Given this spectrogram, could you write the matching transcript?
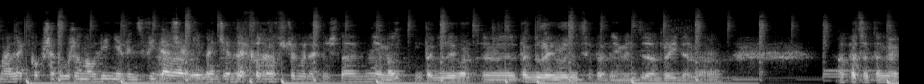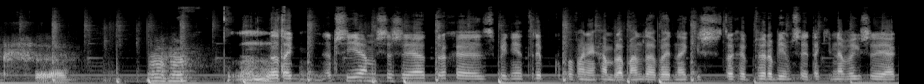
ma lekko przedłużoną linię, więc widać no, jaki będzie wektor. Szczegóły techniczne nie ma tak dużej, e, tak dużej różnicy pewnie między Androidem a, a PC-tem jak w... Mhm. No tak, znaczy ja myślę, że ja trochę zmienię tryb kupowania Humble Bundle, bo jednak już trochę wyrobiłem sobie taki nawyk, że jak,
